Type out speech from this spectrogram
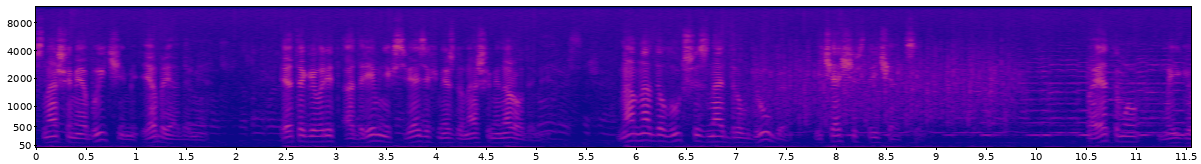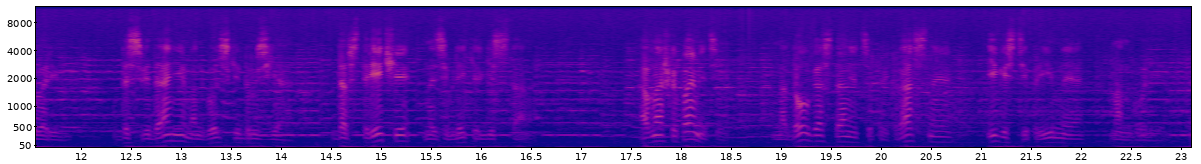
с нашими обычаями и обрядами. Это говорит о древних связях между нашими народами. Нам надо лучше знать друг друга и чаще встречаться. Поэтому мы и говорим «До свидания, монгольские друзья! До встречи на земле Киргизстана!» А в нашей памяти надолго останется прекрасная и гостеприимная Монголия.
